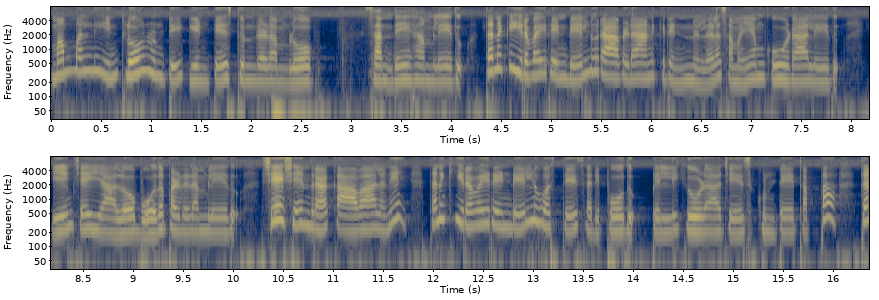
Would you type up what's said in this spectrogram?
మమ్మల్ని ఇంట్లో నుండి గెంటేస్తుండడంలో సందేహం లేదు. తనకి ఇరవై రెండేళ్ళు రావడానికి రెండు నెలల సమయం కూడా లేదు. ఏం చెయ్యాలో బోధపడడం లేదు. శేషేంద్ర కావాలనే తనకి ఇరవై రెండేళ్ళు వస్తే సరిపోదు. పెళ్ళి కూడా చేసుకుంటే తప్ప తన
